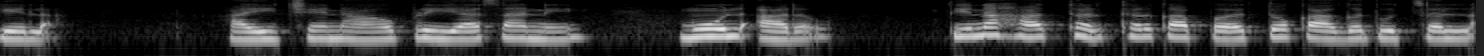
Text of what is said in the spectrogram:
गेला. आईचे नाव प्रिया साने मूल आरव. तिनं हात थरथर कापत तो कागद उचलला.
